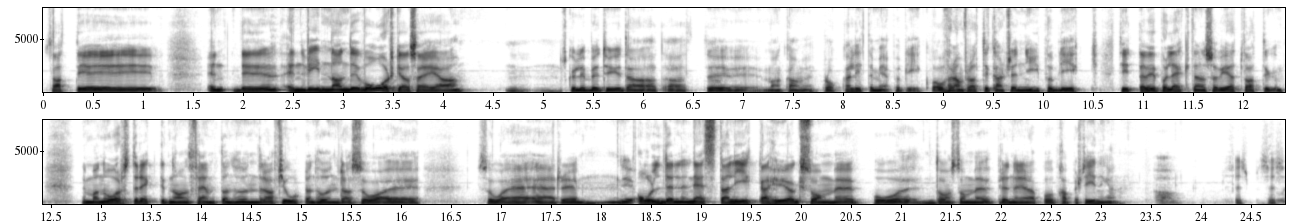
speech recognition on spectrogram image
Så att det är en, det är en vinnande vår ska jag säga skulle betyda att, att eh, man kan plocka lite mer publik. Och framförallt det kanske är en ny publik. Tittar vi på läktarna så vet vi att det, när man når strecket någon 1500-1400 så, eh, så är, är eh, åldern nästan lika hög som på de som prenumererar på papperstidningen. Ja, precis, precis.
